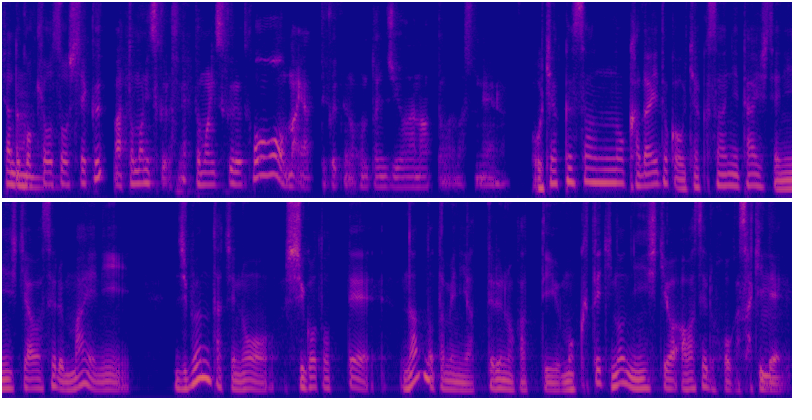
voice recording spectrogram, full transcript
ちゃんとこう競争していく、うん、まあ、共に作るですね、共に作る方をまあやっていくっていうのは本当に重要だなと思いますね。お客さんの課題とかお客さんに対して認識合わせる前に、自分たちの仕事って何のためにやってるのかっていう目的の認識を合わせる方が先で、うん、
